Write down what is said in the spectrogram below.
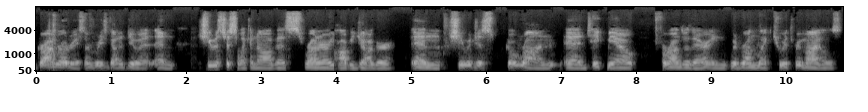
Groton Road race. Everybody's got to do it. And she was just like a novice runner, hobby jogger. And she would just go run and take me out for runs with her and we'd run like two or three miles.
